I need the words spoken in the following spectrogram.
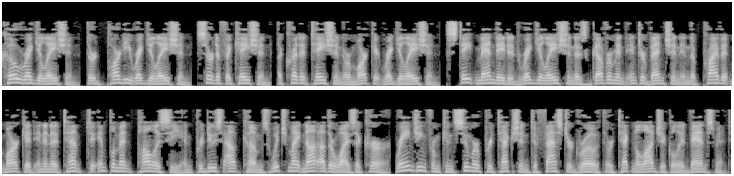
co-regulation, third-party regulation, certification, accreditation or market regulation, state-mandated regulation is government intervention in the private market in an attempt to implement policy and produce outcomes which might not otherwise occur, ranging from consumer protection protection to faster growth or technological advancement.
